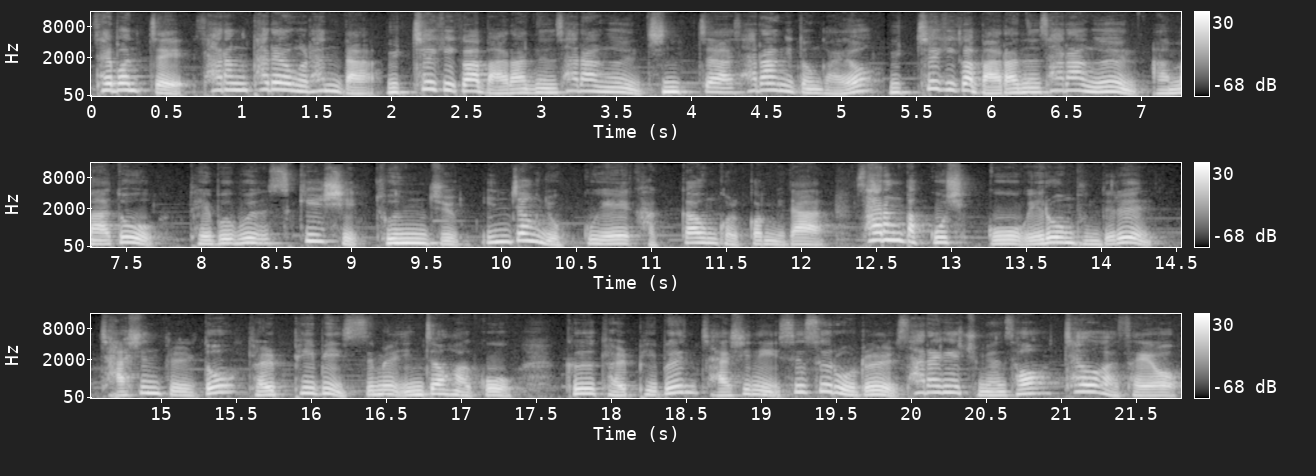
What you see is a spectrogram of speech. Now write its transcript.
세 번째, 사랑 타령을 한다. 유채기가 말하는 사랑은 진짜 사랑이던가요? 유채기가 말하는 사랑은 아마도 대부분 스킨십, 존중, 인정 욕구에 가까운 걸 겁니다. 사랑받고 싶고 외로운 분들은 자신들도 결핍이 있음을 인정하고 그 결핍은 자신이 스스로를 사랑해 주면서 채워가세요.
